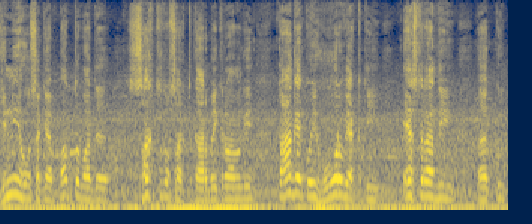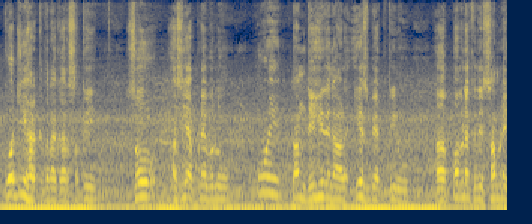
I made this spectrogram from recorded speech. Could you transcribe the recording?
ਜਿੰਨੀ ਹੋ ਸਕਿਆ ਵੱਧ ਤੋਂ ਵੱਧ ਸਖਤ ਤੋਂ ਸਖਤ ਕਾਰਵਾਈ ਕਰਵਾਵਾਂਗੇ ਤਾਂ ਕਿ ਕੋਈ ਹੋਰ ਵਿਅਕਤੀ ਇਸ ਤਰ੍ਹਾਂ ਦੀ ਅ, ਕੋਈ ਕੋਝੀ ਹਰਕਤ ਨਾ ਕਰ ਸਕੇ। ਸੋ ਅਸੀਂ ਆਪਣੇ ਵੱਲੋਂ ਪੂਰੀ ਤਨਦੇਹੀ ਦੇ ਨਾਲ ਇਸ ਵਿਅਕਤੀ ਨੂੰ ਪਬਲਿਕ ਦੇ ਸਾਹਮਣੇ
